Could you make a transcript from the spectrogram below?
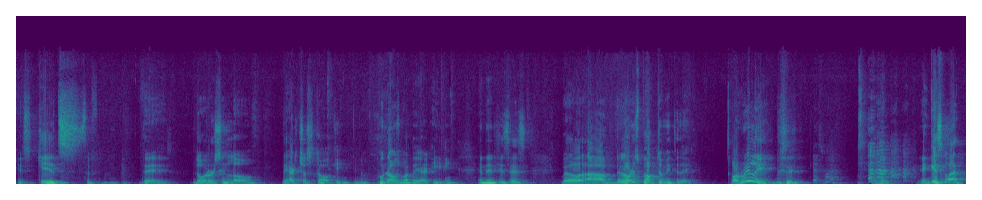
his kids, the, the daughters-in-law, they are just talking. You know, who knows what they are eating? And then he says, "Well, um, the Lord spoke to me today." Oh, really? Guess what? And guess what?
